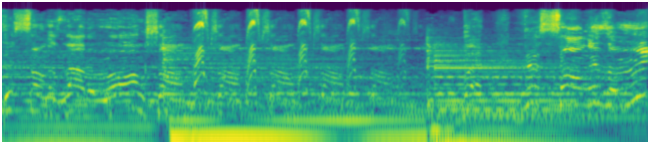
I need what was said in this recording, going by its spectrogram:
This song is not a long song. This song is a real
